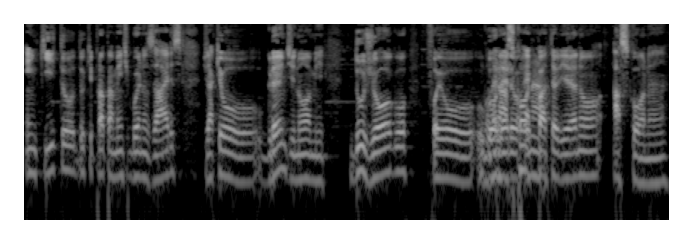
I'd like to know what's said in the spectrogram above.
em Quito do que propriamente Buenos Aires, já que o, o grande nome do jogo foi o, o goleiro, Ascona. equatoriano Ascona.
